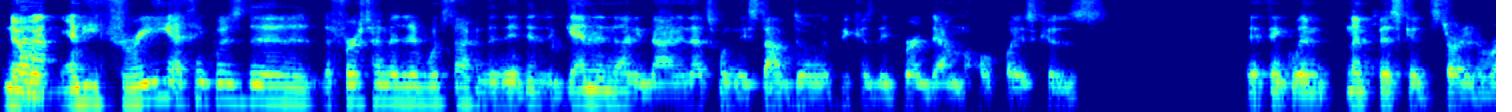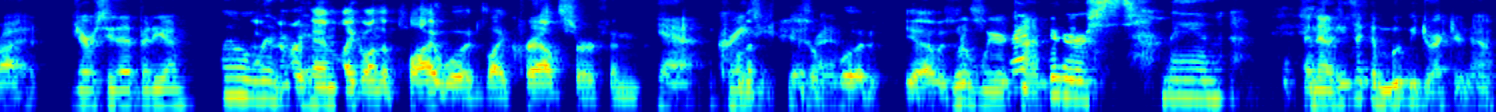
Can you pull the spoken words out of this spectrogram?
no, wait, uh-huh. '93 I think was the the first time they did Woodstock, and then they did it again in '99, and that's when they stopped doing it because they burned down the whole place because they think Limp, Limp Bizkit started a riot. Did you ever see that video? Oh, i Limp remember Bizkit. him like on the plywood like crowd surfing Yeah, crazy pieces shit, of wood yeah that was What a weird time. Fred Durst, man. I know he's like a movie director now.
